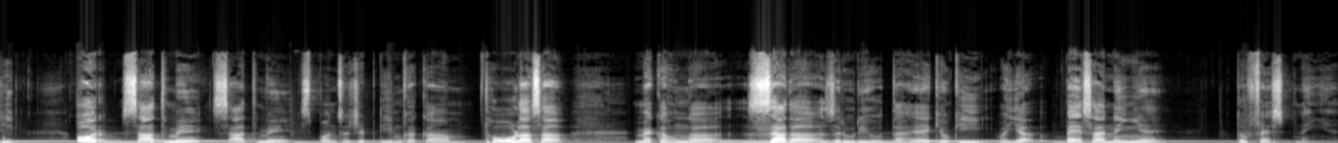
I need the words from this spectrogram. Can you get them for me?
ठीक। और साथ में साथ में स्पॉन्सरशिप टीम का काम थोड़ा सा मैं कहूँगा ज़्यादा ज़रूरी होता है क्योंकि भैया पैसा नहीं है तो फेस्ट नहीं है।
